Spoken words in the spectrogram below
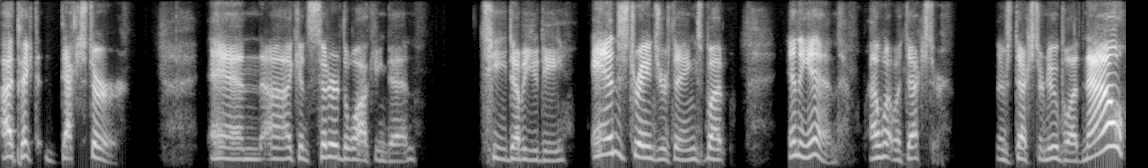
I picked Dexter. And uh, I considered The Walking Dead, TWD, and Stranger Things. But in the end, I went with Dexter. There's Dexter New Blood. Now,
